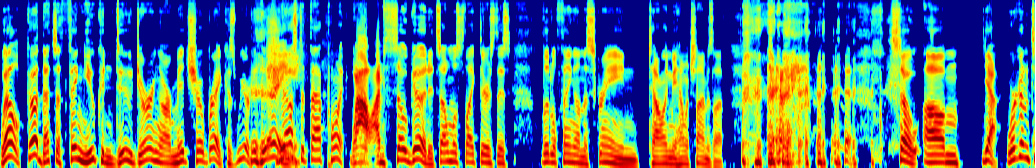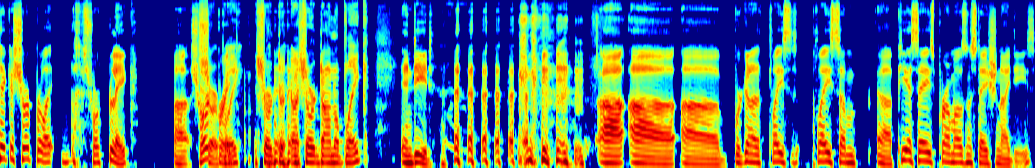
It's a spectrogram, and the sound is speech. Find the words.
Well, good. That's a thing you can do during our mid-show break because we are hey. just at that point. Wow, I'm so good. It's almost like there's this little thing on the screen telling me how much time is left. so, um, yeah, we're going to take a short break. Short break. Uh, short, short break. Blake. Short, uh, short Donald Blake. Indeed. uh, uh, uh, we're gonna play play some uh, PSAs, promos, and station IDs.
